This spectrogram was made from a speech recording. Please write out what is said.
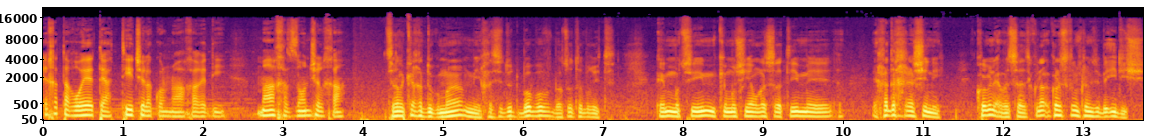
איך אתה רואה את העתיד של הקולנוע החרדי? מה החזון שלך? צריך לקחת דוגמה מחסידות בובוב בארצות הברית. הם מוציאים, כמו שהיא אמרה, סרטים אה, אחד אחרי השני. כל מיני, אבל סרט, כל, כל הסרטים שלהם זה ביידיש.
